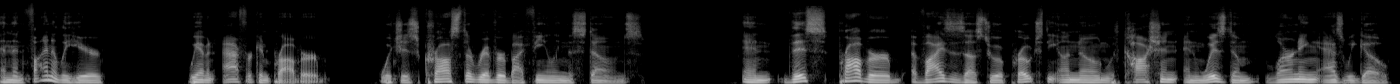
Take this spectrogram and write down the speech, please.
And then finally, here, we have an African proverb, which is cross the river by feeling the stones. And this proverb advises us to approach the unknown with caution and wisdom, learning as we go.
